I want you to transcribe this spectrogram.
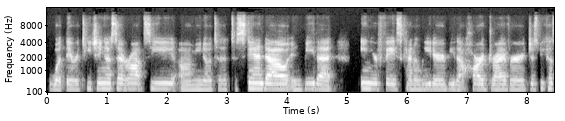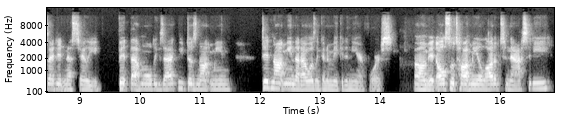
what they were teaching us at ROTC, um, you know, to, to stand out and be that in your face kind of leader, be that hard driver. Just because I didn't necessarily fit that mold exactly does not mean, did not mean that I wasn't going to make it in the Air Force. Um, it also taught me a lot of tenacity.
